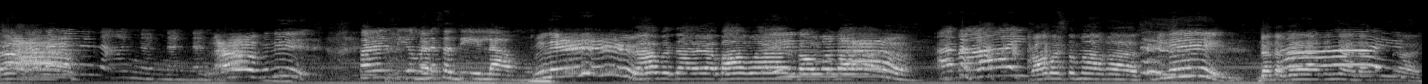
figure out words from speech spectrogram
Ah! Ah! Bili! Para hindi ka mala sa dila mo. Bili! Dapat daya, bawal. Bawal mo na! tumakas. Aray! Bawal tumakas. Bili! Dadagdagan natin yan, dadagdagan.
